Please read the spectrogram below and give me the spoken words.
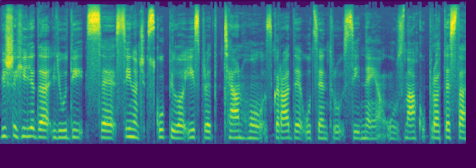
Više hiljada ljudi se sinoć skupilo ispred Town Hall zgrade u centru Sidneja u znaku protesta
